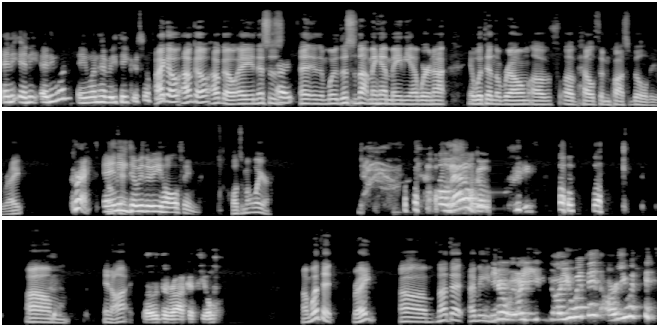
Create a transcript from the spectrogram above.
Any any anyone? Anyone have any takers so far? I go. I'll go. I'll go. And this is All right. and this is not mayhem mania. We're not within the realm of of health and possibility, right? Correct. Any Okay. WWE Hall of Famer. Ultimate Warrior. Oh, that'll go. great. Oh fuck. Um, and I Load the rocket fuel. I'm with it, right? Um, not that I mean You're, are you are you with it? Are you with it?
